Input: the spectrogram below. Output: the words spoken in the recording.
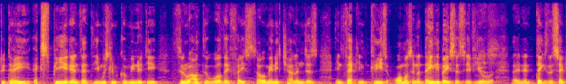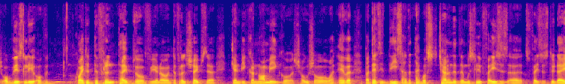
today experience that the Muslim community throughout the world they face so many challenges. In fact, increase almost on a daily basis. If you Yes. and it takes the shapes obviously of quite a different types of you know different shapes. Uh, can be economic or social or whatever. But that is, these are the type of challenges the Muslim faces uh, faces today.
